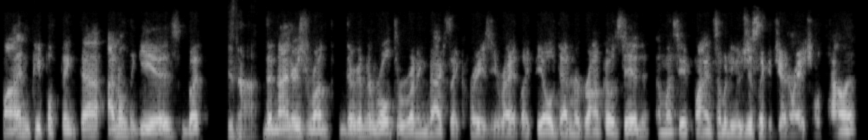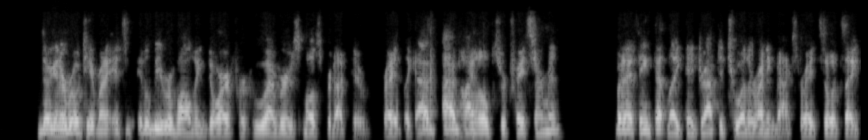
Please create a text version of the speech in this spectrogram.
fine. People think that. I don't think he is, but he's not. The Niners run. They're going to roll through running backs like crazy, right? Like the old Denver Broncos did. Unless they find somebody who's just like a generational talent, they're going to rotate running. It's it'll be revolving door for whoever's most productive, right? Like I have, I have high hopes for Trey Sermon, but I think that like they drafted two other running backs, right? So it's like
